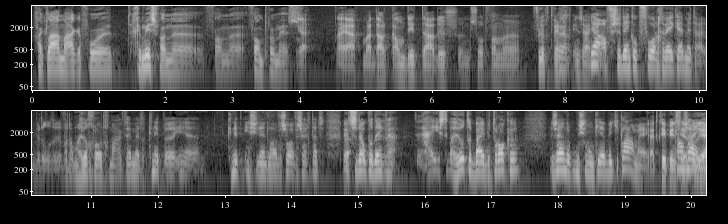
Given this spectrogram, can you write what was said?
gaan klaarmaken voor het gemis van, eh, van, eh, van Promes. Ja. Nou ja, maar dan kan dit daar dus een soort van eh, vluchtweg Ja. in zijn. Ja, of ze denken ook vorige week, hè, met, eh, ik bedoel, het wordt allemaal heel groot gemaakt, hè, met het knip, eh, in- eh, knipincident, laten we zo even zeggen. Dat, Ja. dat ze dan ook wel denken, van, ja, hij is er wel heel te bij betrokken. We zijn er ook misschien wel een keer een beetje klaar mee. Ja, het knipincident Kan zijn, wil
